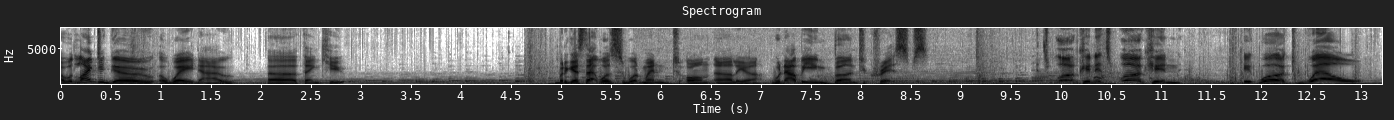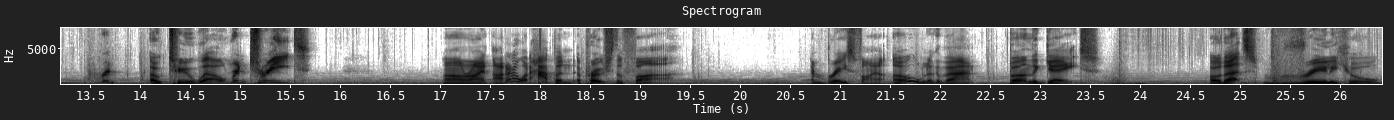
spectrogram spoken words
I would like to go away now. Uh, thank you. But I guess that was what went on earlier. We're now being burned to crisps. It's working, it's working. It worked well. Re oh, too well. Retreat. All right, I don't know what happened. Approach the fire. Embrace fire. Oh, look at that. Burn the gate. Oh, that's really cool.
